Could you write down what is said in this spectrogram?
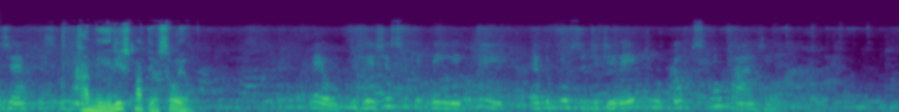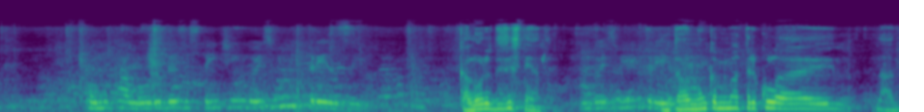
Jefferson. Ramires Matheus, sou eu. É, o registro que tem aqui é do curso de Direito no campus Contagem. Como calouro desistente em 2013. Calouro desistente. Em 2013. Então eu nunca me matriculei, nada.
